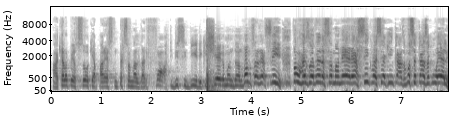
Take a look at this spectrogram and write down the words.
Aquela pessoa que aparece com personalidade forte, decidida, e que chega mandando, vamos fazer assim, vamos resolver dessa maneira, é assim que vai ser aqui em casa, você casa com ele,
